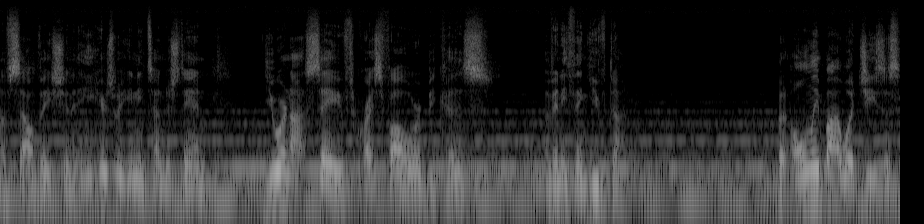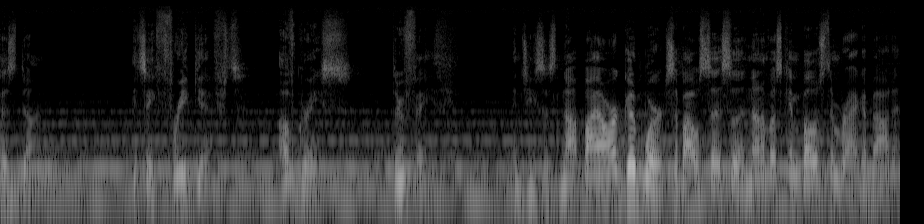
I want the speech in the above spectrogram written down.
of salvation. And here's what you need to understand you are not saved, Christ follower, because of anything you've done, but only by what Jesus has done. It's a free gift of grace through faith in Jesus, not by our good works, the Bible says, so that none of us can boast and brag about it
